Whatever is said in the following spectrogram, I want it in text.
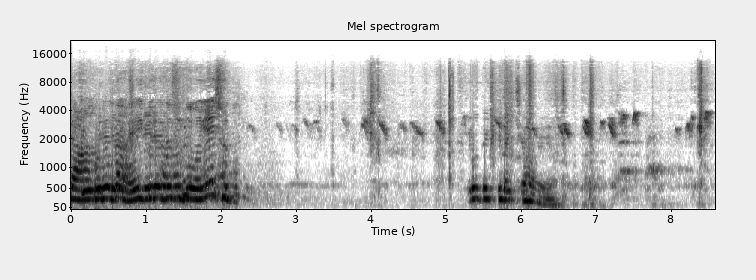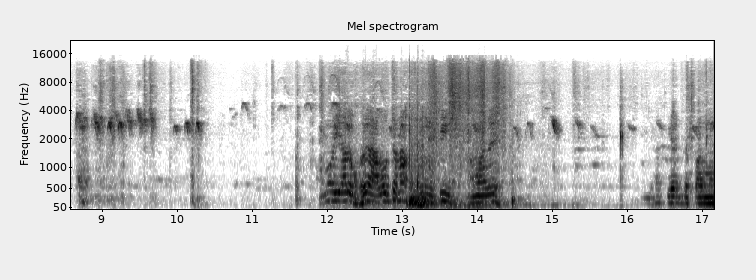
চা করে দাও এই করে দে শুধু এই শুধু কেউ দেখতে লাগছে আমাকে কোনো ইয়ার ঘরে আলোচনা হলো নাকি আমাদের ব্যাপার না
